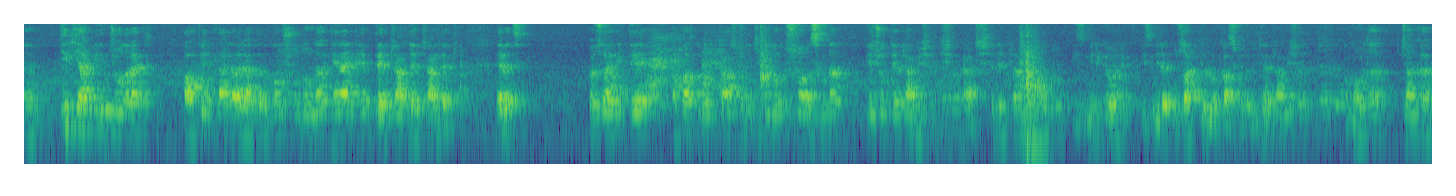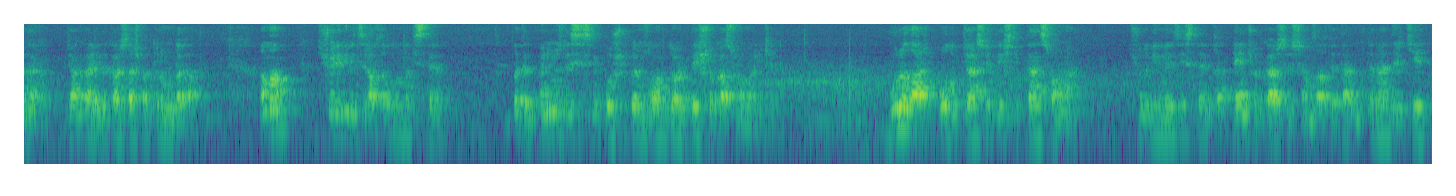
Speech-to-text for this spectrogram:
Ee, Bir yer bilimci olarak afetlerle alakalı konuşulduğunda genellikle hep deprem, deprem, deprem. Evet, özellikle afet kurulduktan sonra 2009 sonrasında birçok deprem yaşadık. İşte Erciş'te deprem oldu, İzmir'i gördük. İzmir'e uzak bir lokasyonda bir deprem yaşadık. Ama orada can kaybına, can kaybıyla karşılaşmak durumunda kaldık. Ama şöyle bir itirafta bulunmak isterim. Bakın önümüzde sismik boşluklarımız olan 4-5 lokasyon var ülkede. Buralar olup gerçekleştikten sonra şunu bilmenizi isterim ki en çok karşılaşacağımız afetler muhtemeldir ki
